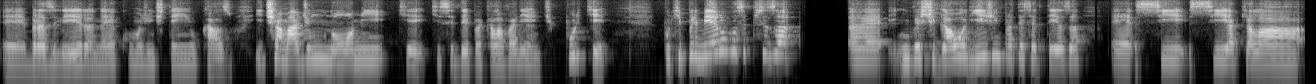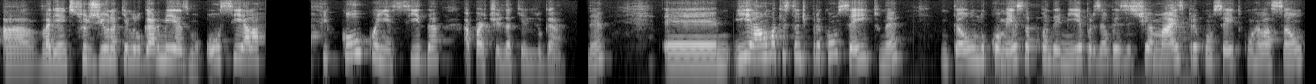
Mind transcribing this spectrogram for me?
é, brasileira, né, como a gente tem o caso, e chamar de um nome que, que se dê para aquela variante. Por quê? Porque primeiro você precisa é, investigar a origem para ter certeza é, se, se aquela variante surgiu naquele lugar mesmo, ou se ela ficou conhecida a partir daquele lugar, né? É, e há uma questão de preconceito, né? Então, no começo da pandemia, por exemplo, existia mais preconceito com relação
